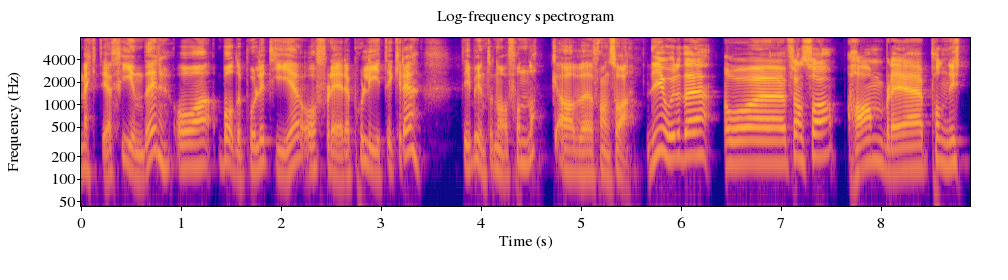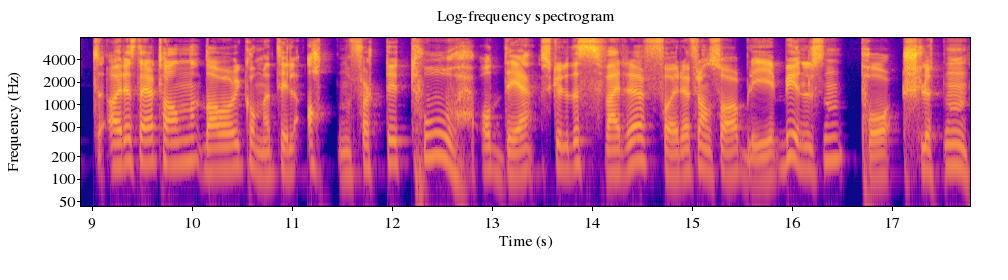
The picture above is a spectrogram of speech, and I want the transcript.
mektige fiender. Og både politiet og flere politikere de begynte nå å få nok av Francois. De gjorde det, og eh, Francois han ble på nytt arrestert. han, Da var vi kommet til 1842, og det skulle dessverre for Francois bli begynnelsen på slutten.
